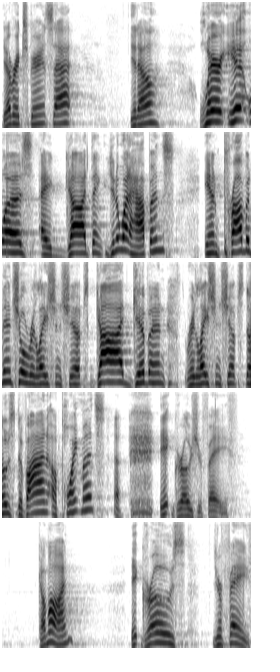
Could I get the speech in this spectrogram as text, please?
You ever experienced that? You know? Where it was a God thing. You know what happens? In providential relationships, God given relationships, those divine appointments, it grows your faith. Come on. It grows your faith.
